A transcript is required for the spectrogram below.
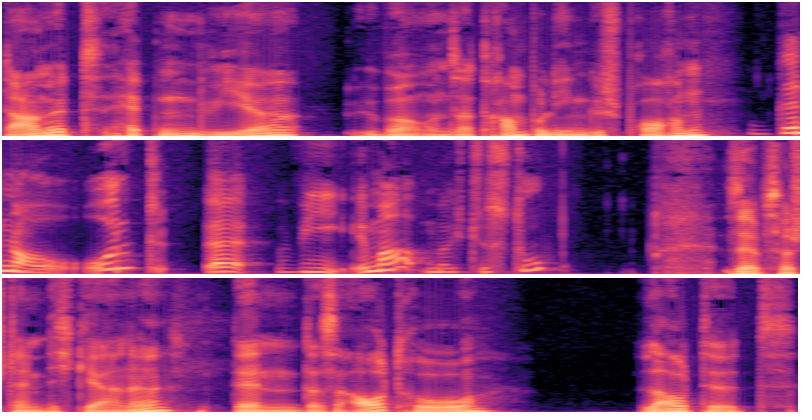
Damit hätten wir über unser Trampolin gesprochen. Genau. Und äh, wie immer möchtest du Selbstverständlich gerne, denn das Outro lautet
